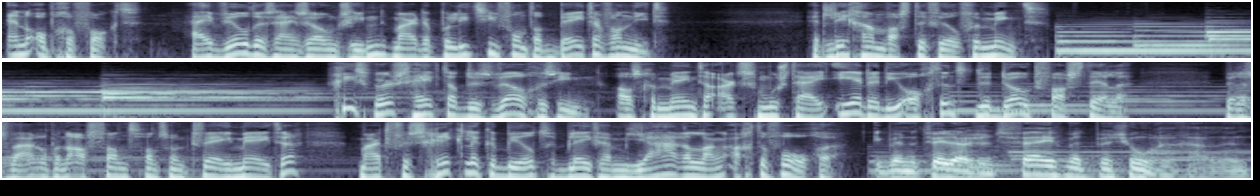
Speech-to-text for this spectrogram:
en opgefokt. Hij wilde zijn zoon zien, maar de politie vond dat beter van niet. Het lichaam was te veel verminkt. Giesbers heeft dat dus wel gezien. Als gemeentearts moest hij eerder die ochtend de dood vaststellen. Weliswaar op een afstand van zo'n 2 meter, maar het verschrikkelijke beeld bleef hem jarenlang achtervolgen. Ik ben in 2005 met pensioen gegaan en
